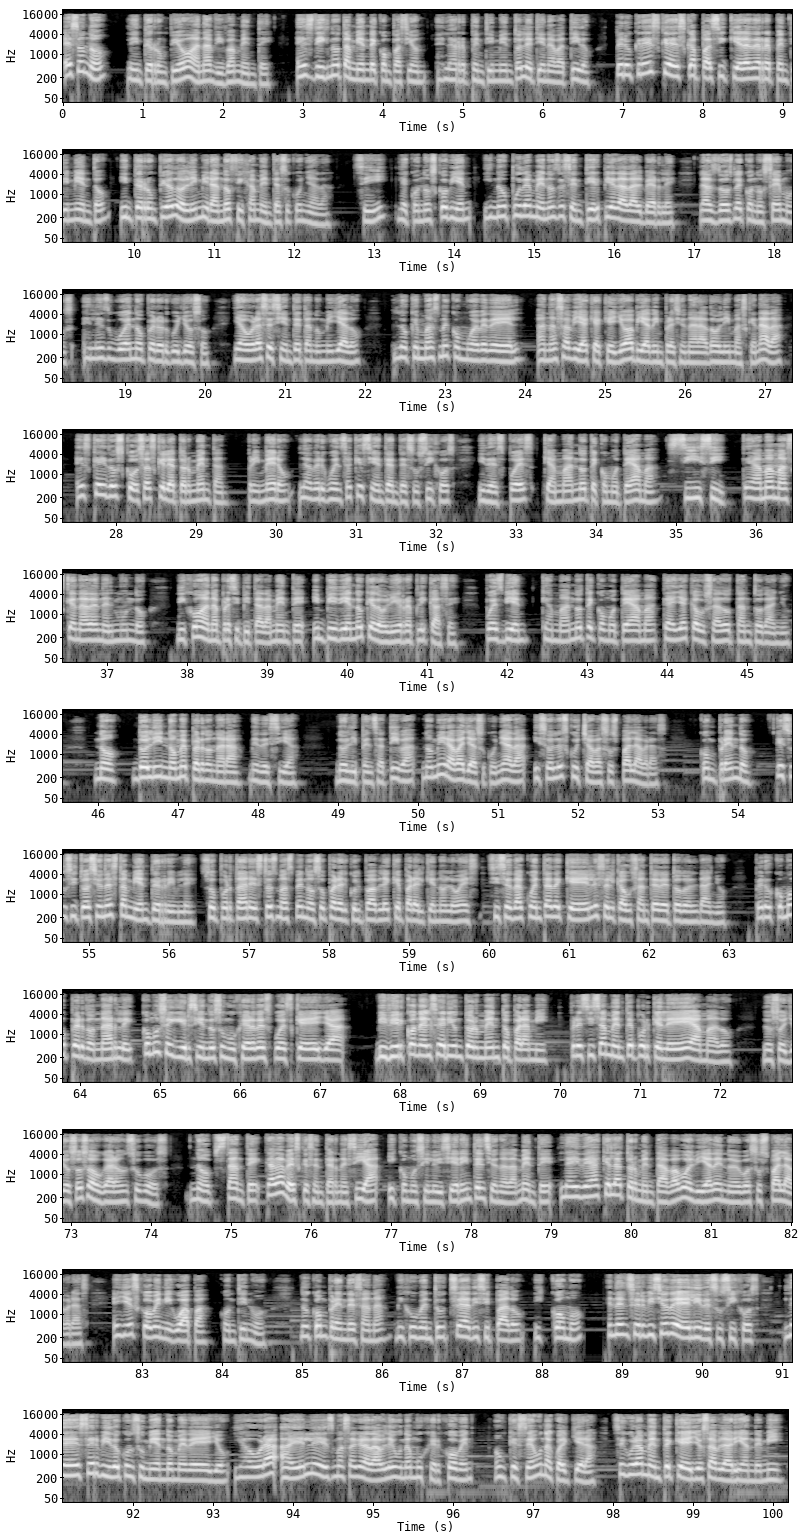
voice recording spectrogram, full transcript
Eso no, le interrumpió Ana vivamente. Es digno también de compasión. El arrepentimiento le tiene abatido. ¿Pero crees que es capaz siquiera de arrepentimiento? interrumpió Dolly mirando fijamente a su cuñada. Sí, le conozco bien, y no pude menos de sentir piedad al verle. Las dos le conocemos, él es bueno pero orgulloso, y ahora se siente tan humillado. Lo que más me conmueve de él, Ana sabía que aquello había de impresionar a Dolly más que nada, es que hay dos cosas que le atormentan. Primero, la vergüenza que siente ante sus hijos, y después, que amándote como te ama, sí, sí, te ama más que nada en el mundo, dijo Ana precipitadamente, impidiendo que Dolly replicase. Pues bien, que amándote como te ama te haya causado tanto daño. No, Dolly no me perdonará, me decía. Dolly pensativa no miraba ya a su cuñada y solo escuchaba sus palabras. Comprendo que su situación es también terrible. Soportar esto es más penoso para el culpable que para el que no lo es, si se da cuenta de que él es el causante de todo el daño. Pero ¿cómo perdonarle? ¿Cómo seguir siendo su mujer después que ella... Vivir con él sería un tormento para mí, precisamente porque le he amado. Los sollozos ahogaron su voz. No obstante, cada vez que se enternecía, y como si lo hiciera intencionadamente, la idea que la atormentaba volvía de nuevo a sus palabras. Ella es joven y guapa, continuó. No comprendes, Ana, mi juventud se ha disipado, y cómo, en el servicio de él y de sus hijos, le he servido consumiéndome de ello, y ahora a él le es más agradable una mujer joven, aunque sea una cualquiera. Seguramente que ellos hablarían de mí.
